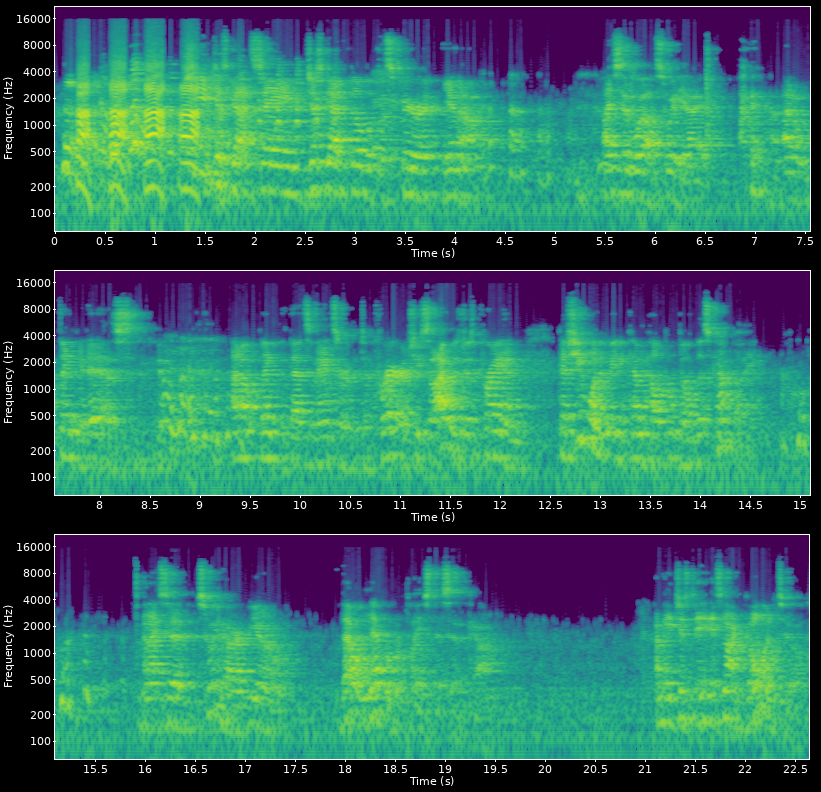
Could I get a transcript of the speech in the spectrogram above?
she just got saved, just got filled with the Spirit, you know. I said, well, sweetie, I, I don't think it is. I don't think that that's an answer to prayer. And she said, I was just praying because she wanted me to come help her build this company. And I said, sweetheart, you know, that will never replace this income. I mean, just it's not going to.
